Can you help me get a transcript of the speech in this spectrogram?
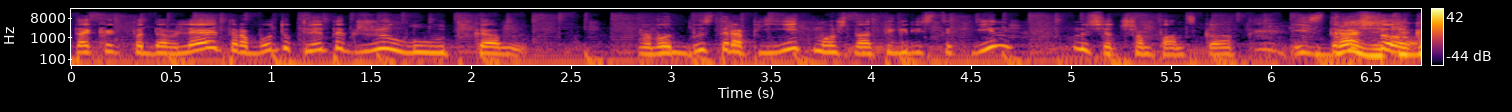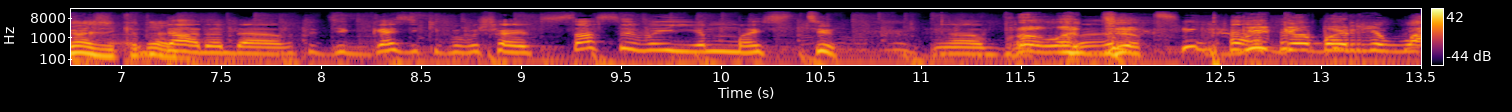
так как подавляют работу клеток желудка. А вот быстро опьянеть можно от игристых вин, ну, все от шампанского. Того, Газики, что- газики, да. Да-да-да, вот эти газики повышают всасываемость. А, Молодец. Выговорила.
